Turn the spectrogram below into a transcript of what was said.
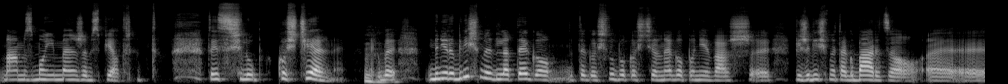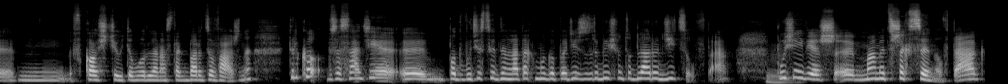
mam z moim mężem, z Piotrem, to, to jest ślub kościelny. Jakby my nie robiliśmy dlatego tego ślubu kościelnego, ponieważ e, wierzyliśmy tak bardzo e, w Kościół i to było dla nas tak bardzo ważne, tylko w zasadzie e, po 21 latach mogę powiedzieć, że zrobiliśmy to dla rodziców. Tak? Później wiesz, mamy trzech synów. Tak?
